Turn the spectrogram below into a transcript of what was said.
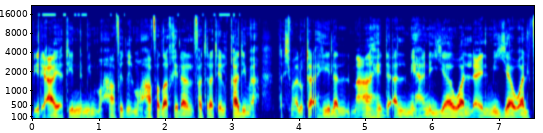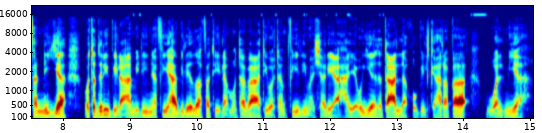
برعاية من محافظ المحافظة خلال الفترة القادمة. تشمل تأهيل المعاهد المهنية والعلمية والفنية وتدريب العاملين فيها بالإضافة إلى متابعة وتنفيذ مشاريع حيوية تتعلق بالكهرباء والمياه.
